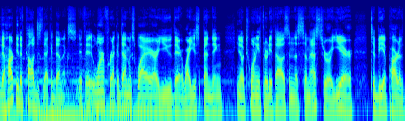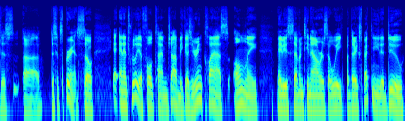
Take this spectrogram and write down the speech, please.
The heartbeat of college is the academics. If it weren't for academics, why are you there? Why are you spending, you know, 20, 30,000 a semester or a year to be a part of this uh, this experience? So, and it's really a full time job because you're in class only maybe 17 hours a week, but they're expecting you to do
